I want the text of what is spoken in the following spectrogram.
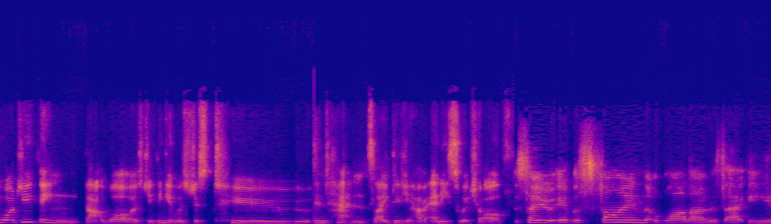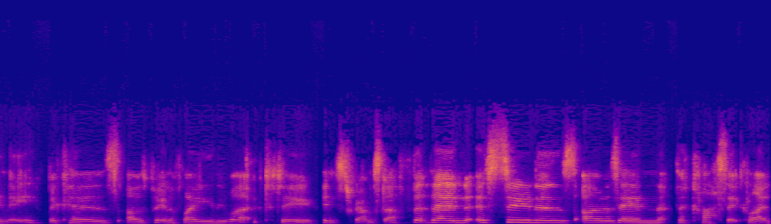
what do you think that was? Do you think it was just too intense? Like did you have any switch off? So it was fine while i was at uni because i was putting off my uni work to do instagram stuff. But then as soon as i was in the classic like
